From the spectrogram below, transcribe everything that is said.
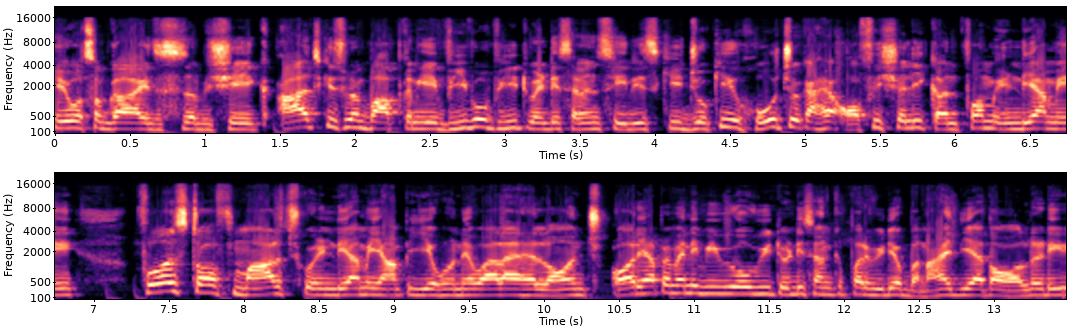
Hey what's up guys this is Abhishek आज की इसमें बात करेंगे Vivo V27 सीरीज़ की, जो कि हो चुका है ऑफिशियली कंफर्म इंडिया में। फ़र्स्ट ऑफ़ मार्च को इंडिया में यहाँ पे ये होने वाला है लॉन्च और यहाँ पे मैंने Vivo V27 के ऊपर वीडियो बना ही दिया था ऑलरेडी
